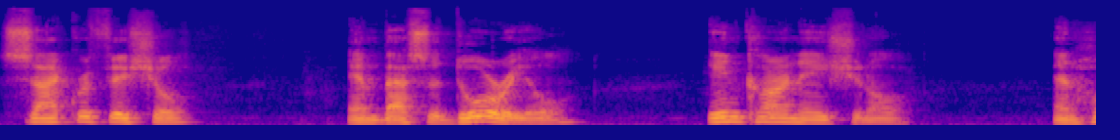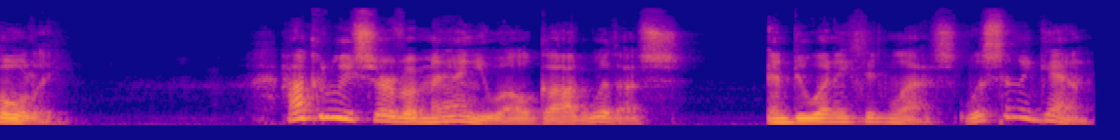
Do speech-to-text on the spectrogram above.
sacrificial, ambassadorial, incarnational, and holy. How could we serve Emmanuel, God with us, and do anything less? Listen again.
